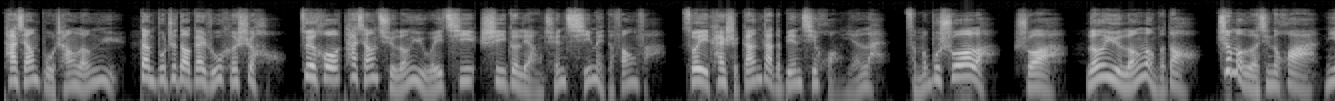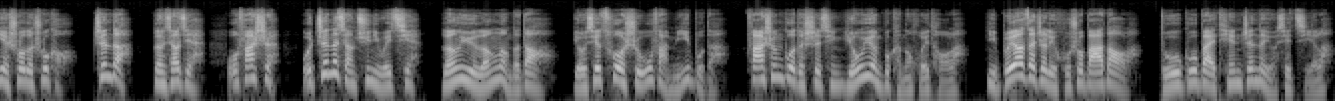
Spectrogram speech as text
他想补偿冷雨，但不知道该如何是好。最后，他想娶冷雨为妻是一个两全其美的方法，所以开始尴尬的编起谎言来。怎么不说了？说啊！冷雨冷冷的道：“这么恶心的话你也说得出口？真的，冷小姐，我发誓，我真的想娶你为妻。”冷雨冷冷的道：“有些错是无法弥补的，发生过的事情永远不可能回头了。你不要在这里胡说八道了。”独孤拜天真的有些急了，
